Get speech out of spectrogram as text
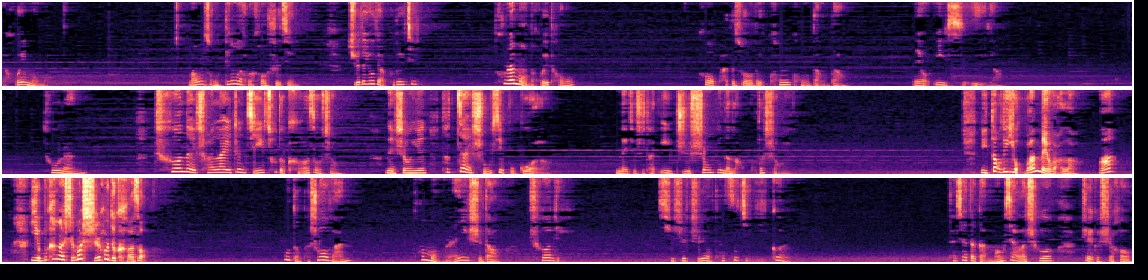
也灰蒙蒙的。王总盯了会儿后视镜，觉得有点不对劲，突然猛地回头，后排的座位空空荡荡，没有一丝异样。突然，车内传来一阵急促的咳嗽声，那声音他再熟悉不过了，那就是他一直生病的老婆的声音。你到底有完没完了啊？也不看看什么时候就咳嗽。不等他说完，他猛然意识到车里其实只有他自己一个人。他吓得赶忙下了车。这个时候。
